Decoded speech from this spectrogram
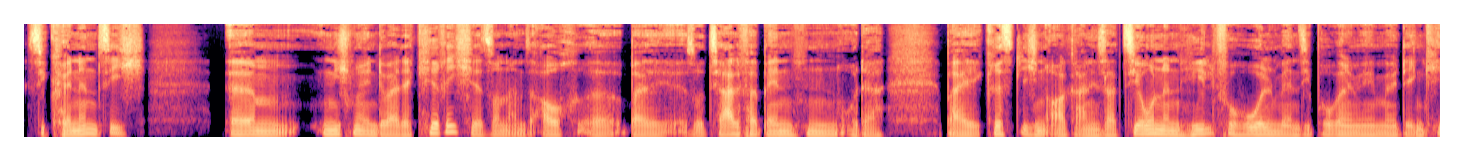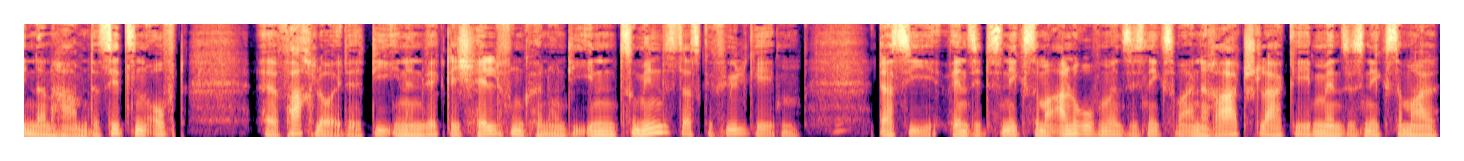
Sie können sich ähm, nicht nur in der, bei der Kirche, sondern auch äh, bei Sozialverbänden oder bei christlichen Organisationen Hilfe holen, wenn sie Probleme mit den Kindern haben. Da sitzen oft äh, Fachleute, die ihnen wirklich helfen können und die ihnen zumindest das Gefühl geben, dass sie, wenn sie das nächste Mal anrufen, wenn sie das nächste Mal einen Ratschlag geben, wenn sie das nächste Mal,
